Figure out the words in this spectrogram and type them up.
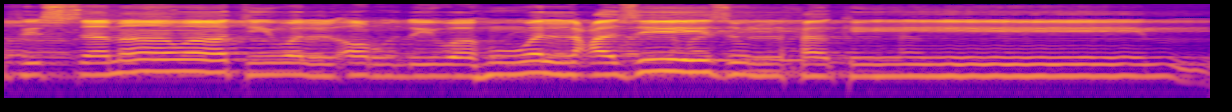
في السماوات والأرض. وهو العزيز الحكيم.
